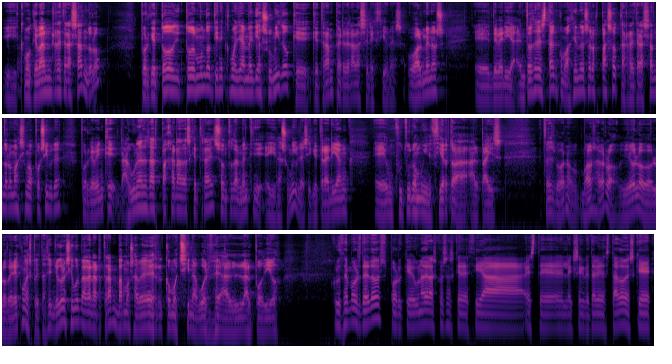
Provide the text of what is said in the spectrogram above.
y como que van retrasándolo, porque todo, todo el mundo tiene como ya medio asumido que, que Trump perderá las elecciones, o al menos eh, debería. Entonces están como haciéndose los pasotas, retrasando lo máximo posible, porque ven que algunas de las pajaradas que trae son totalmente inasumibles y que traerían eh, un futuro muy incierto a- al país. Entonces, bueno, vamos a verlo. Yo lo, lo veré con expectación. Yo creo que si vuelve a ganar Trump, vamos a ver cómo China vuelve al, al podio. Crucemos dedos porque una de las cosas que decía este el exsecretario de Estado es que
